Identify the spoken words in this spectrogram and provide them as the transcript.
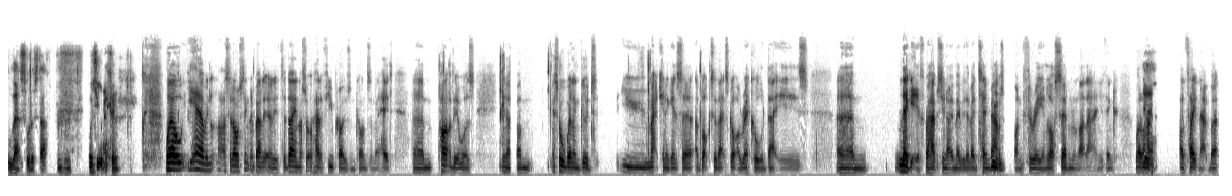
all that sort of stuff. Mm-hmm. What do you reckon? Well, yeah, I mean, like I said, I was thinking about it earlier today, and I sort of had a few pros and cons in my head. Um, part of it was, you know, um, it's all well and good you matching against a, a, boxer that's got a record that is, um, negative, perhaps. You know, maybe they've had ten bouts, won three, and lost seven, or like that, and you think, well, Yeah. I'll, take that. But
